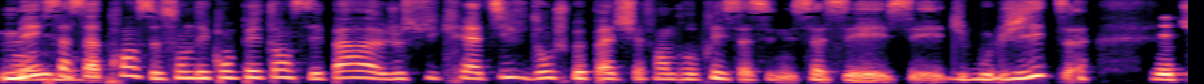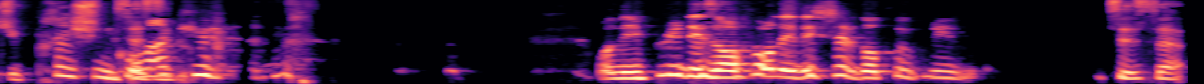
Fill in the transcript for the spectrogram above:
Mais ça s'apprend, ce sont des compétences. C'est pas je suis créatif donc je peux pas être chef d'entreprise. Ça c'est ça c'est c'est du bullshit. Mais tu prêches une convaincue. on n'est plus des enfants, on est des chefs d'entreprise. C'est ça.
